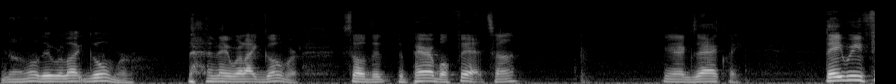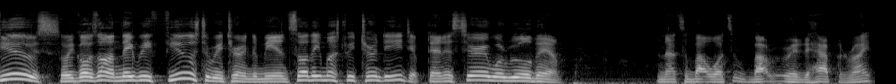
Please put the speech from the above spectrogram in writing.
No, they were like Gomer. and they were like Gomer. So the, the parable fits, huh? Yeah, exactly. They refuse, so he goes on, they refuse to return to me, and so they must return to Egypt, and Assyria will rule them. And that's about what's about ready to happen, right?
